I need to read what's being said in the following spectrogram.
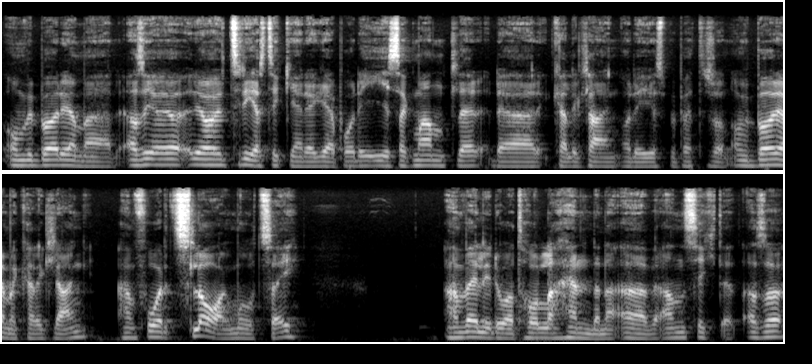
om vi börjar med... Alltså jag, jag har tre stycken jag reagerar på. Det är Isak Mantler, det är Kalle Klang och det är Jesper Pettersson. Om vi börjar med Kalle Klang. Han får ett slag mot sig. Han väljer då att hålla händerna över ansiktet. Alltså,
